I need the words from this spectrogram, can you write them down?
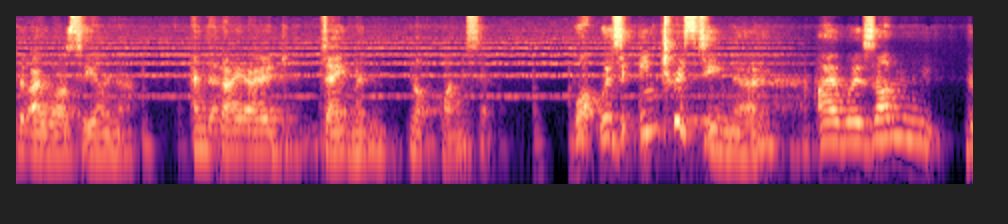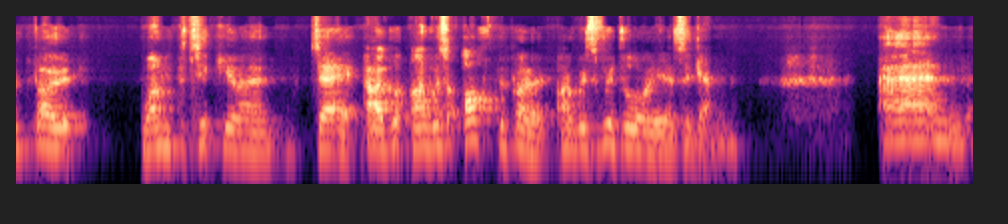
that I was the owner and that I owed Damon not one cent. What was interesting though, I was on the boat one particular day. I, w- I was off the boat. I was with lawyers again. And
